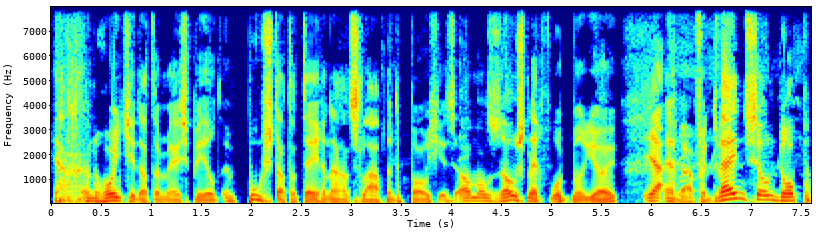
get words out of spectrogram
ja, een hondje dat ermee speelt. Een poes dat er tegenaan slaapt met een pootje. Het is allemaal zo slecht voor het milieu. Ja, En waar verdwijnt zo'n dop?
